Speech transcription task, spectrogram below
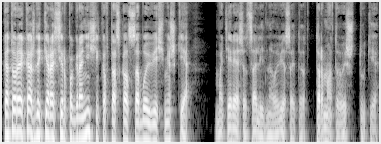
которые каждый кирасир пограничников таскал с собой в вещмешке, матерясь от солидного веса этой торматовой штуки.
